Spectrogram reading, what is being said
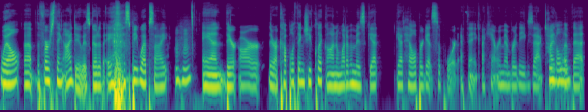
well uh, the first thing i do is go to the afsp website Mm-hmm. and there are there are a couple of things you click on and one of them is get get help or get support i think i can't remember the exact title Mhm. of that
